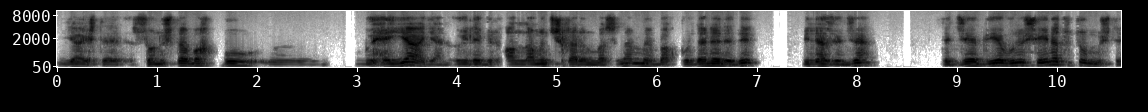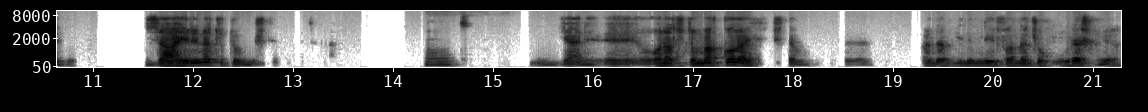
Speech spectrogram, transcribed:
Ya işte sonuçta bak bu e, müheyya yani öyle bir anlamın çıkarılmasına mı? Bak burada ne dedi? Biraz önce işte Cebriye bunun şeyine tutulmuş dedi. Zahirine tutulmuş dedi. Evet. Yani e, ona tutunmak kolay. İşte e, adam ilimle irfanla çok uğraşmıyor.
